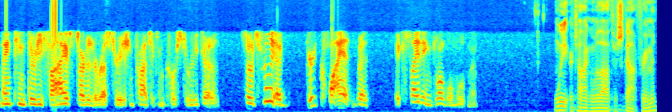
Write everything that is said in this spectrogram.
1935, started a restoration project in Costa Rica. So it's really a very quiet but exciting global movement. We are talking with author Scott Freeman.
